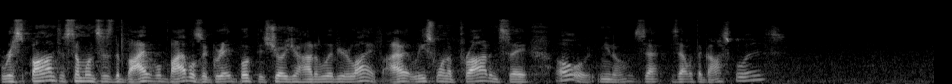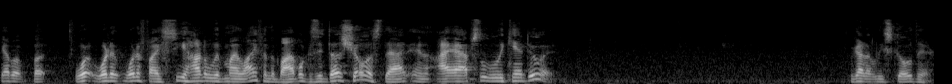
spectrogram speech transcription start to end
respond to someone says the Bible Bible's a great book that shows you how to live your life. I at least want to prod and say, oh, you know, is that is that what the gospel is? Yeah, but but what what if, what if I see how to live my life in the Bible because it does show us that, and I absolutely can't do it. We got to at least go there.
